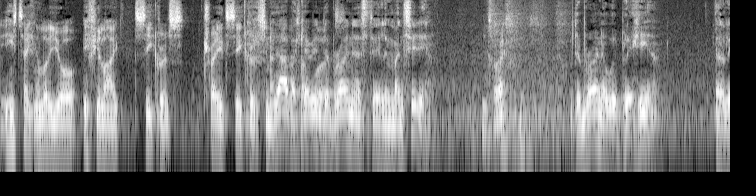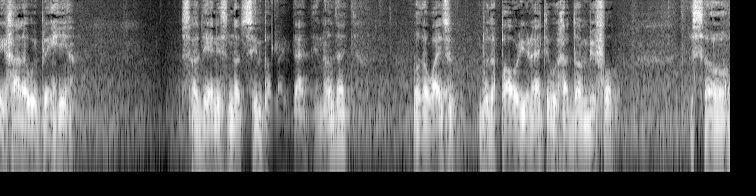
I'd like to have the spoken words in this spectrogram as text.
He's taking a lot of your, if you like, secrets, trade secrets. You know, yeah, but Kevin De Bruyne is still in Man City. Sorry? De Bruyne will play here. Erling Haaland will play here. So at the end, it's not simple like that. You know that. Otherwise, with the power United we had done before. So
